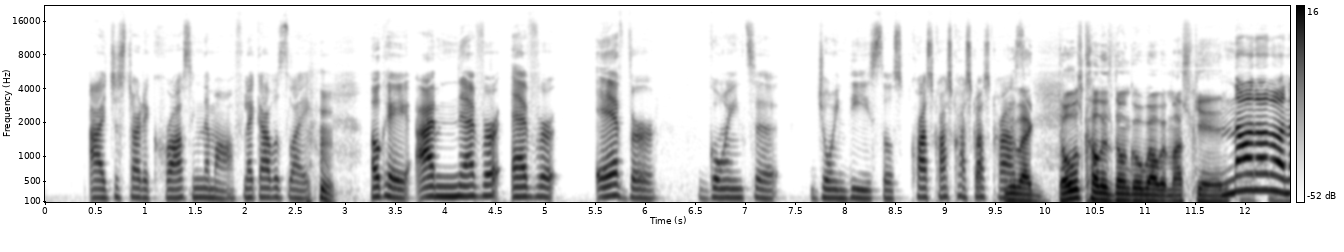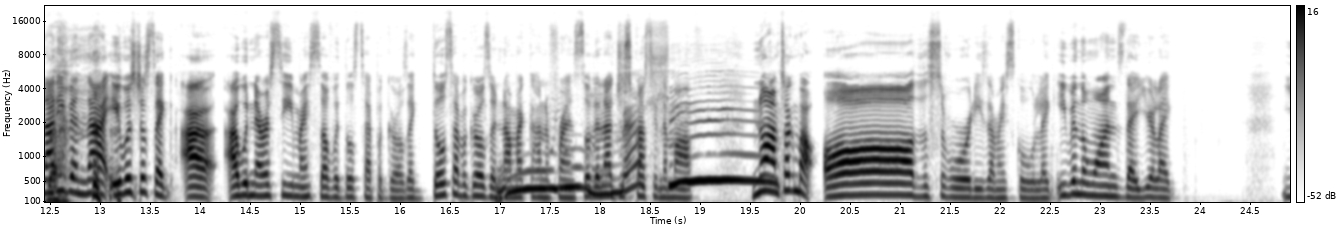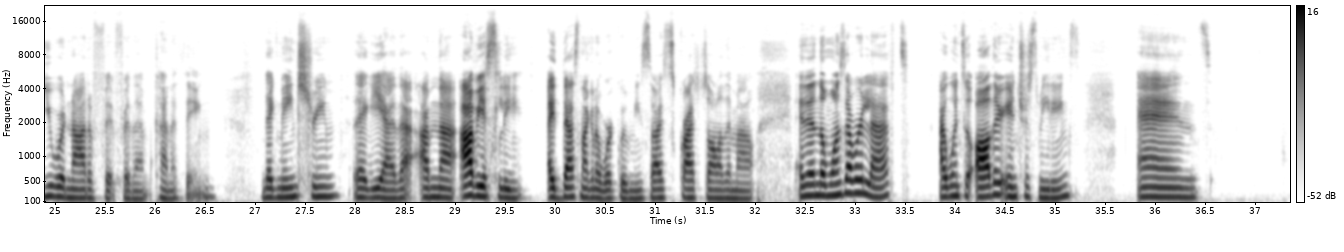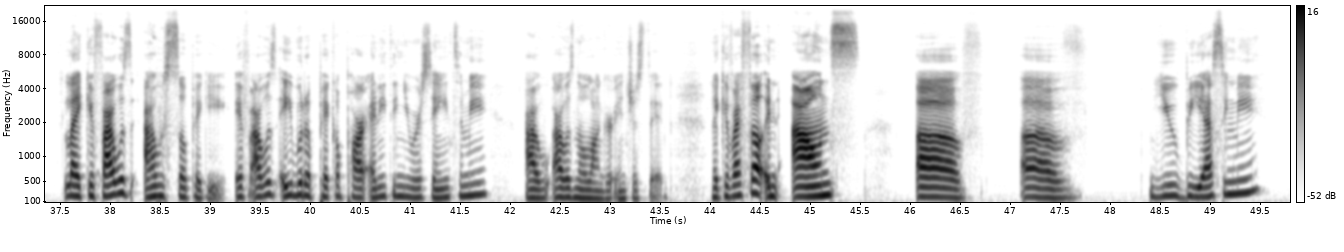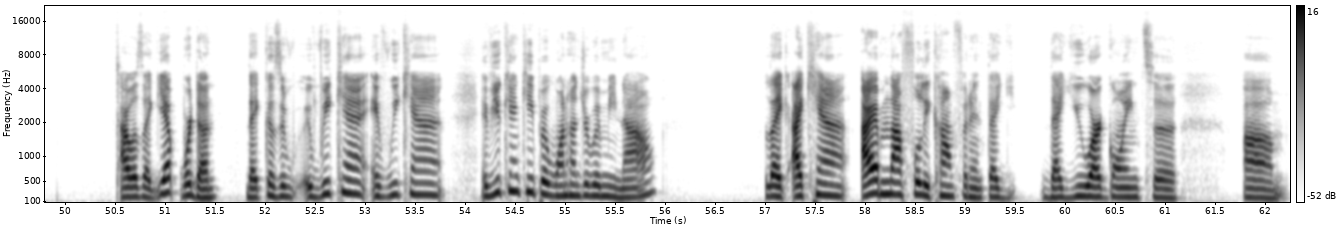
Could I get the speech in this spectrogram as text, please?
I just started crossing them off. Like I was like, okay, I'm never ever ever going to join these. So cross cross cross cross cross. You're like those colors don't go well with my skin. No, no, no, not even that. It was just like I I would never see myself with those type of girls. Like those type of girls are not my kind of friends. So they're not just crossing them off. No, I'm talking about all the sororities at my school. Like even the ones that you're like you were not a fit for them kind of thing. Like mainstream. Like yeah, that I'm not obviously I, that's not gonna work with me. So I scratched all of them out. And then the ones that were left, I went to all their interest meetings and like if I was I was so picky. If I was able to pick apart anything you were saying to me, I I was no longer interested. Like if I felt an ounce of of you BSing me, I was like, "Yep, we're done." Like cuz if, if we can't if we can't if you can't keep it 100 with me now, like I can't I am not fully confident that that you are going to um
